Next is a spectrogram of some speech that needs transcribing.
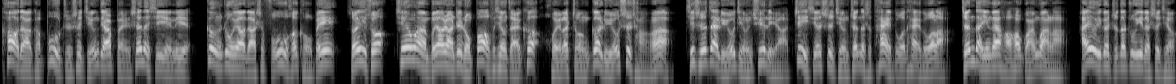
靠的可不只是景点本身的吸引力，更重要的是服务和口碑。所以说，千万不要让这种报复性宰客毁了整个旅游市场啊！其实，在旅游景区里啊，这些事情真的是太多太多了，真的应该好好管管了。还有一个值得注意的事情。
